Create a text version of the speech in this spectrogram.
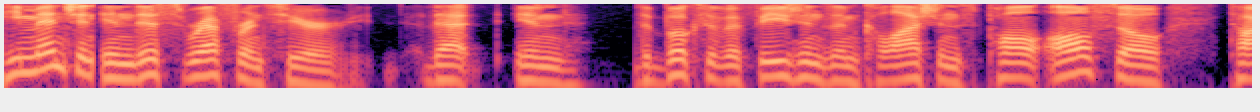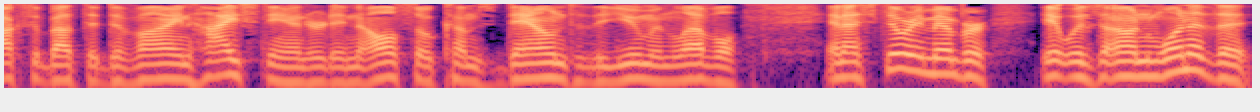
he mentioned in this reference here that in the books of Ephesians and Colossians, Paul also talks about the divine high standard and also comes down to the human level. And I still remember it was on one of the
